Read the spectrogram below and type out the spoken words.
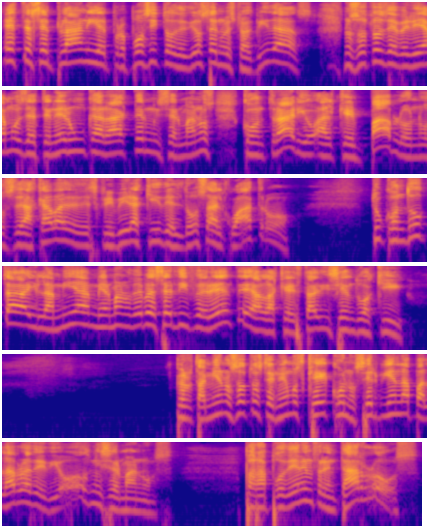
Este es el plan y el propósito de Dios en nuestras vidas. Nosotros deberíamos de tener un carácter, mis hermanos, contrario al que Pablo nos acaba de describir aquí del 2 al 4. Tu conducta y la mía, mi hermano, debe ser diferente a la que está diciendo aquí. Pero también nosotros tenemos que conocer bien la palabra de Dios, mis hermanos, para poder enfrentarlos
